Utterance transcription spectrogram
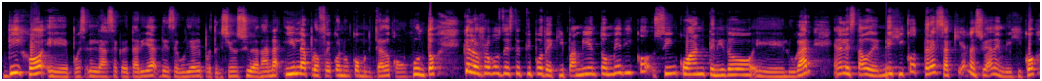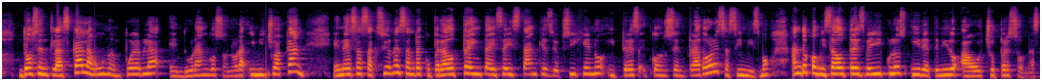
Dijo eh, pues la Secretaría de Seguridad y Protección Ciudadana y la Profe con un comunicado conjunto que los robos de este tipo de equipamiento médico, cinco han tenido eh, lugar en el Estado de México, tres aquí en la Ciudad de México, dos en Tlaxcala, uno en Puebla, en Durango, Sonora y Michoacán. En esas acciones han recuperado 36 tanques de oxígeno y tres concentradores. Asimismo, han decomisado tres vehículos y detenido a ocho personas.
